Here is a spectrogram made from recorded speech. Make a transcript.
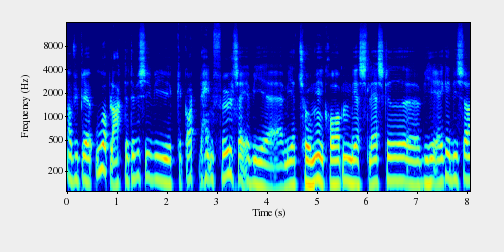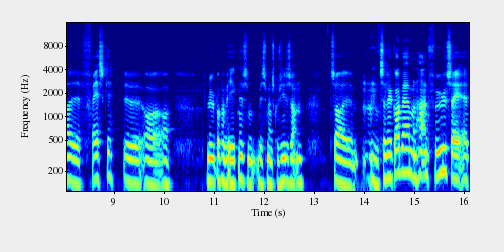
og vi bliver uoplagte. Det vil sige, at vi kan godt have en følelse af, at vi er mere tunge i kroppen, mere slaskede. Øh, vi er ikke lige så øh, friske øh, og, og løber på væggene, som, hvis man skulle sige det sådan. Så, øh, så det kan godt være, at man har en følelse af, at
